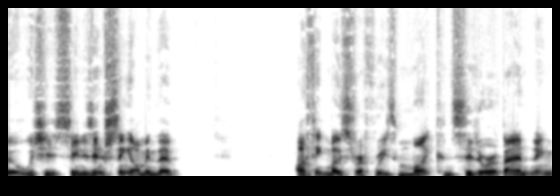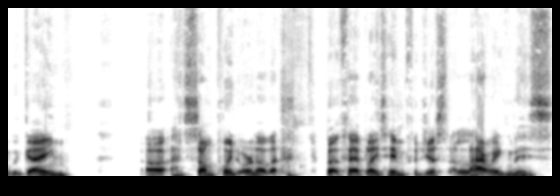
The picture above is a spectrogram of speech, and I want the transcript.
uh, which is seen as interesting. I mean, they're I think most referees might consider abandoning the game uh, at some point or another. But fair play to him for just allowing this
